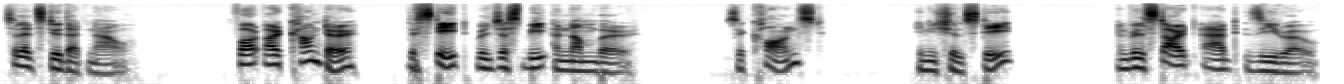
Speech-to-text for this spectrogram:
so let's do that now. For our counter, the state will just be a number. So const initial state, and we'll start at 0.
